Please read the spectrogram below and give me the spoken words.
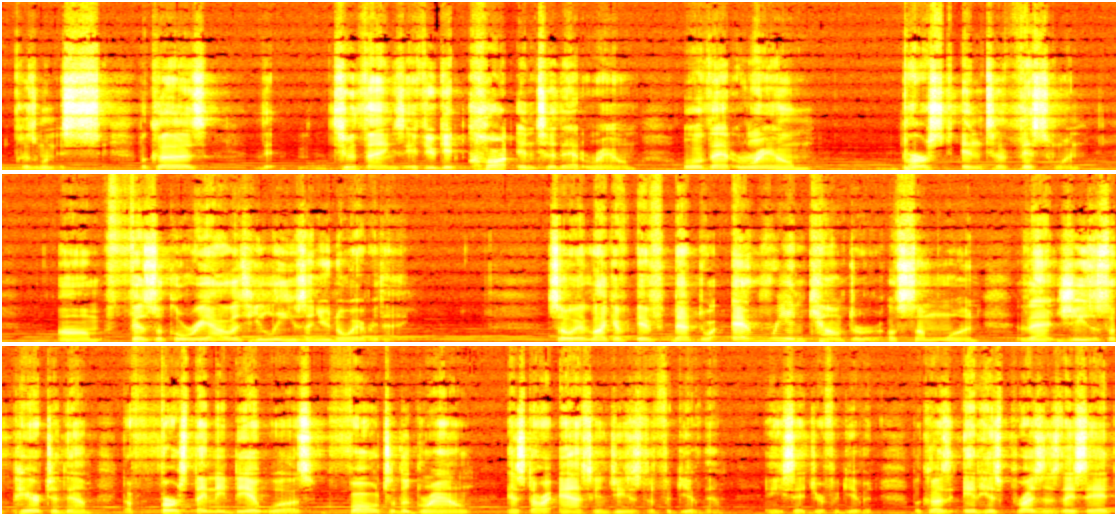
Because when it's because two things if you get caught into that realm or that realm burst into this one um, physical reality leaves and you know everything. So, like if, if that every encounter of someone that Jesus appeared to them, the first thing they did was fall to the ground and start asking Jesus to forgive them. And he said, You're forgiven. Because in his presence, they said,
